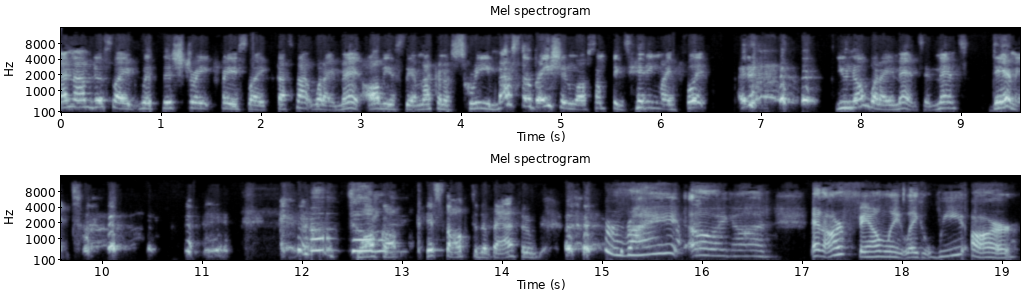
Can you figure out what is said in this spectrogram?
and i'm just like with this straight face like that's not what i meant obviously i'm not going to scream masturbation while something's hitting my foot you know what i meant it meant damn it walk off pissed off to the bathroom. right? Oh my god. And our family, like we are,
